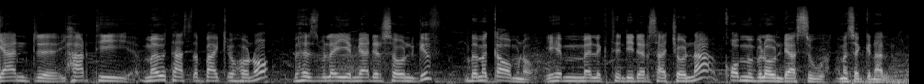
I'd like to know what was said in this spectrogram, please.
የአንድ ፓርቲ መብት አስጠባቂ ሆኖ በህዝብ ላይ የሚያደርሰውን ግፍ በመቃወም ነው። ይህም መልእክት እንዲደርሳቸውና ቆም ብለው እንዲያስቡ አመሰግናለሁ።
